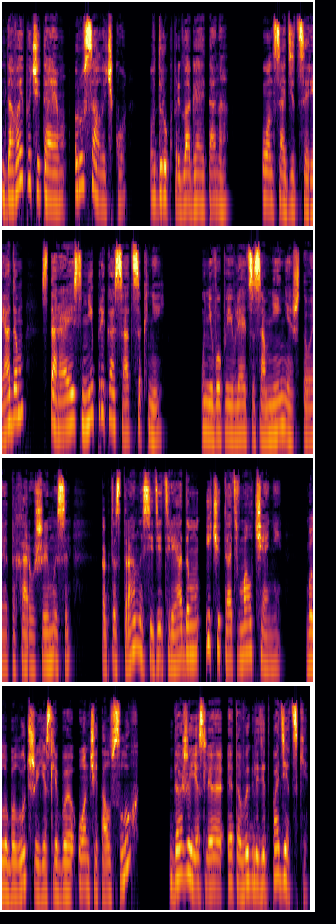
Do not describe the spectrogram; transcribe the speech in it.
«Давай почитаем «Русалочку», — вдруг предлагает она. Он садится рядом, стараясь не прикасаться к ней. У него появляется сомнение, что это хорошая мысль. Как-то странно сидеть рядом и читать в молчании. Было бы лучше, если бы он читал вслух, даже если это выглядит по-детски.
